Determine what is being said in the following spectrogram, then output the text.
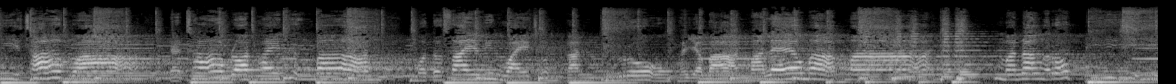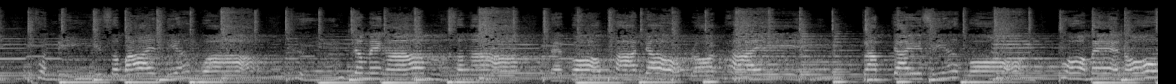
ที่ช้ากว่า แต่ช้าปลอดภัยถึงบ้าน มอเตอร์ไซค์วิ่งไวชนกันถึงโรงพยาบาลมาแล้วมากมาย มานั่งรถดีคนดีสบายเสียกว่า ถึงจะไม่งามสง่า แต่ก็พาเจ้าปลอดภัย กลับใจเสียก่อนพ่อแม่น้อง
